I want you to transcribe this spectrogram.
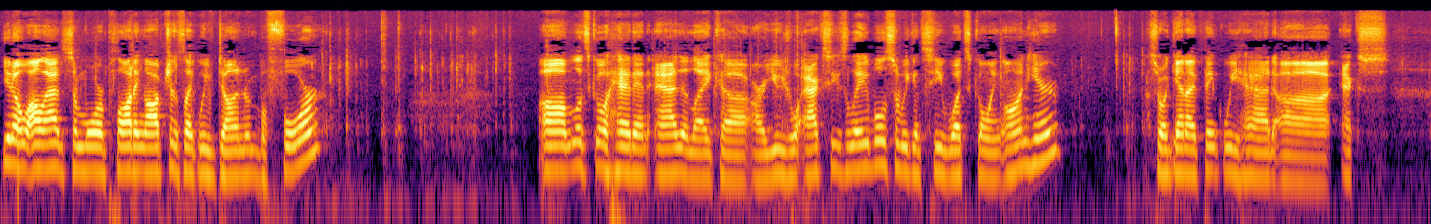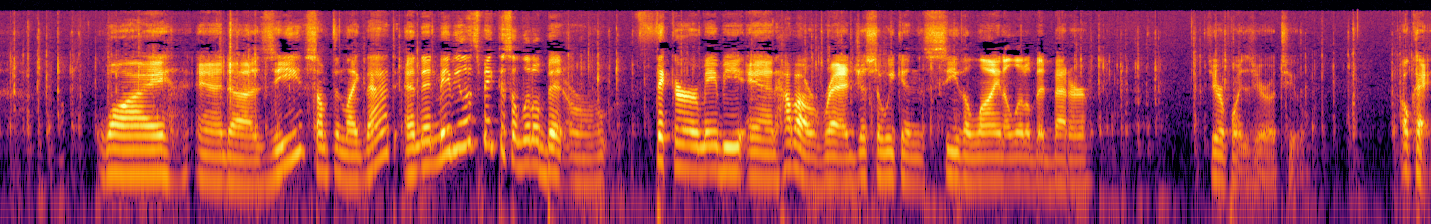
you know, I'll add some more plotting options like we've done before. Um, let's go ahead and add like uh, our usual axes label so we can see what's going on here. So again, I think we had uh, X, Y, and uh, Z, something like that. And then maybe let's make this a little bit thicker maybe, and how about red, just so we can see the line a little bit better. 0.02. Okay,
